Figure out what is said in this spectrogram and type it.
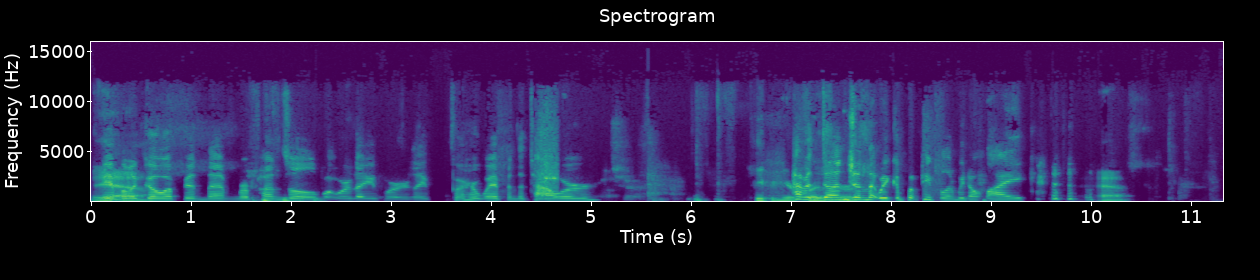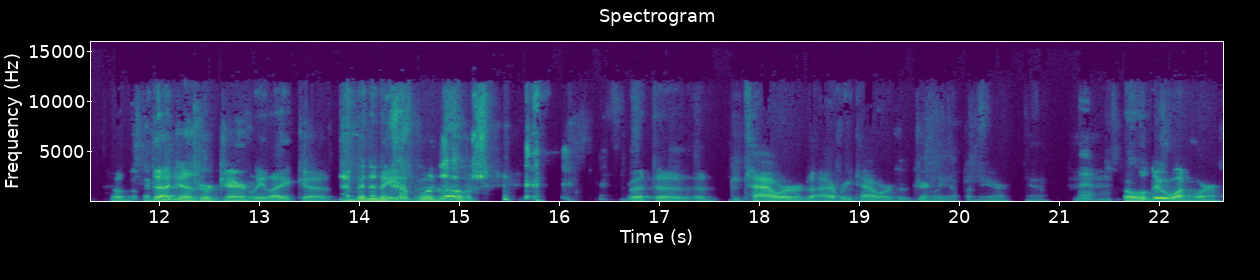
be able to go up in them Rapunzel. what were they? Where they put her way up in the tower? keeping your Have a dungeon that we can put people in we don't like. Yeah. Well, dungeons are generally like, uh, I've been in a couple of those. but uh, uh, the tower, the ivory towers, are generally up in the air. Yeah. Yeah. So we'll do one more.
